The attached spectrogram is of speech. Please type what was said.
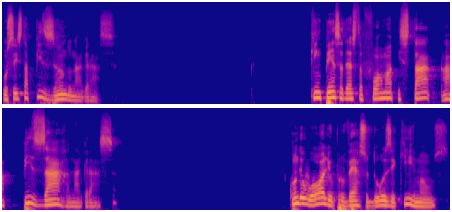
você está pisando na graça. Quem pensa desta forma está a pisar na graça. Quando eu olho para o verso 12 aqui, irmãos,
